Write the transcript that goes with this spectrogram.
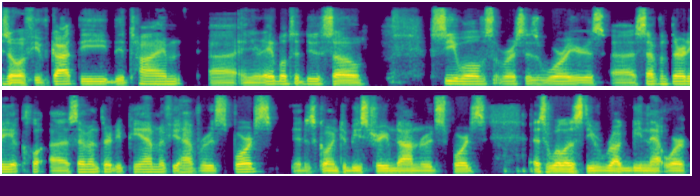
So if you've got the the time uh, and you're able to do so, Seawolves versus Warriors, uh, 7:30 uh, 7:30 p.m. If you have Root Sports, it is going to be streamed on Root Sports, as well as the Rugby Network.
